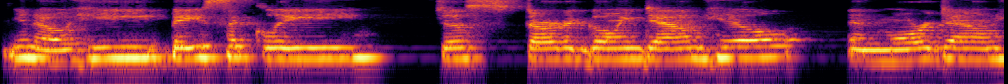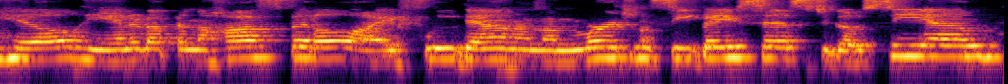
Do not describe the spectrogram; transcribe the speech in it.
you know, he basically just started going downhill and more downhill. He ended up in the hospital. I flew down on an emergency basis to go see him,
